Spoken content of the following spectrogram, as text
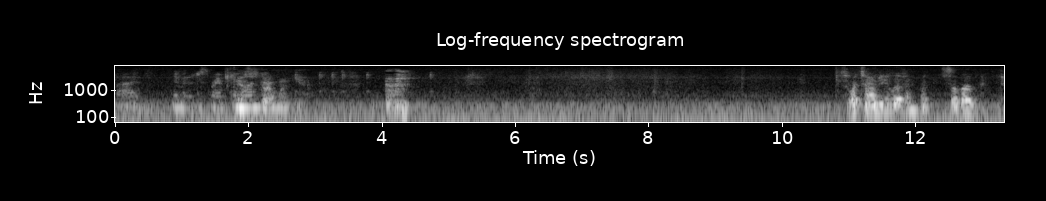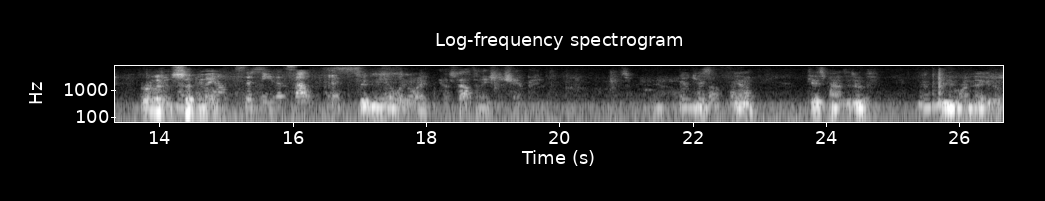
Five. I'm gonna just ramp to Yes, one. go to one, yeah. So what town do you live in? What suburb? Or- I live in Sidney, No, Sidney, that's south, right? Sidney, Illinois. yeah, south and east of Champaign. You wanna try Yes, both? Yeah. Case positive, Mhm. three and one negative.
